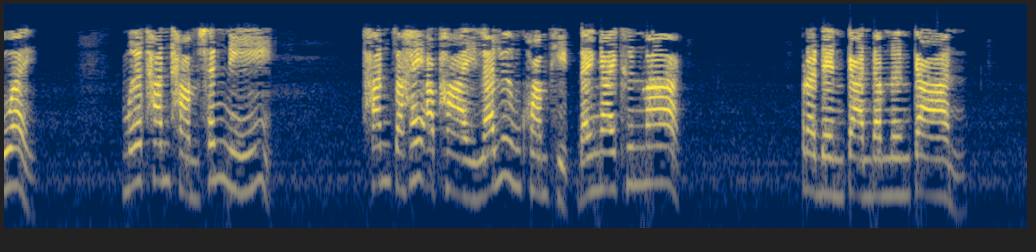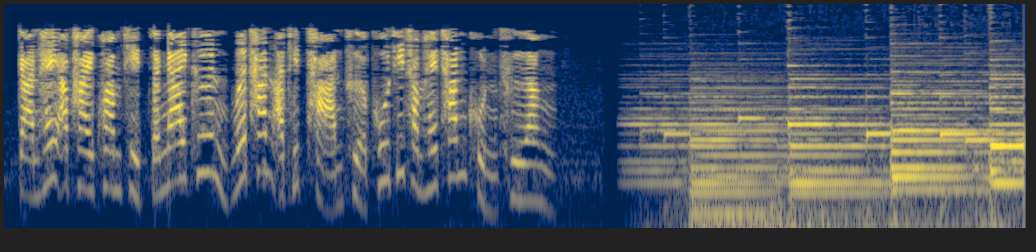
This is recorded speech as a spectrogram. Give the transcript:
ด้วย เมื่อท่านทำเช่นนี้ ท่านจะให้อภัยและลืมความผิดได้ง่ายขึ้นมาก ประเด็นการดำเนินการ การให้อภัยความผิดจะง่ายขึ้น เมื่อท่านอธิษฐานเผื่อผู้ที่ทำให้ท่านขุนเคือง thank you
